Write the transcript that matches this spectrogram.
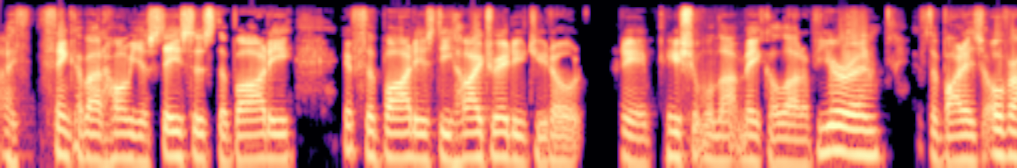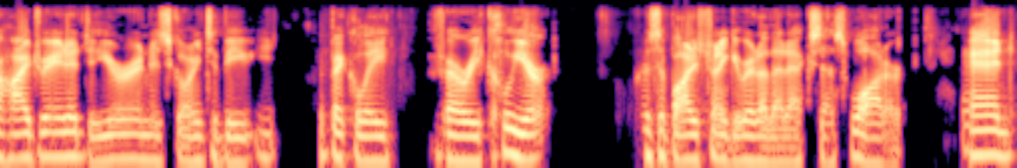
I think about homeostasis, the body. If the body is dehydrated, you don't a patient will not make a lot of urine. If the body is overhydrated, the urine is going to be typically very clear because the body's trying to get rid of that excess water. And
